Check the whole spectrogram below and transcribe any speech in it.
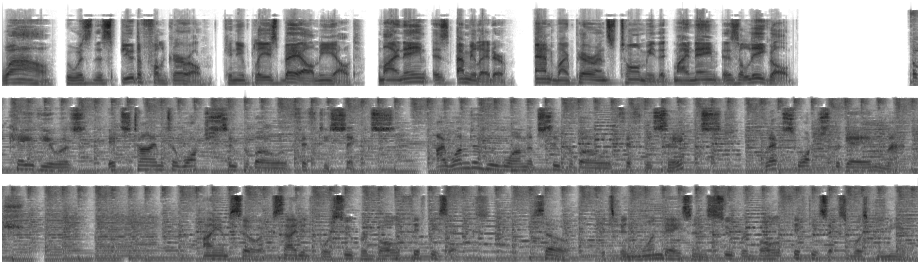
Wow, who is this beautiful girl? Can you please bail me out? My name is Emulator, and my parents told me that my name is illegal. Okay viewers, it's time to watch Super Bowl 56. I wonder who won at Super Bowl 56? Let's watch the game match. I am so excited for Super Bowl 56. So, it's been one day since Super Bowl 56 was premiered,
